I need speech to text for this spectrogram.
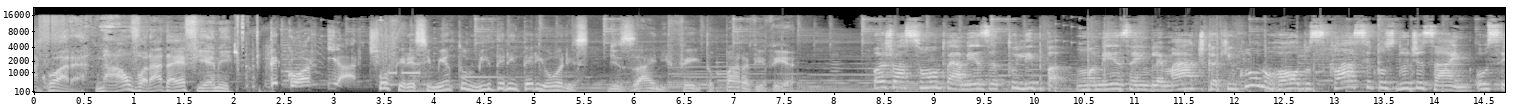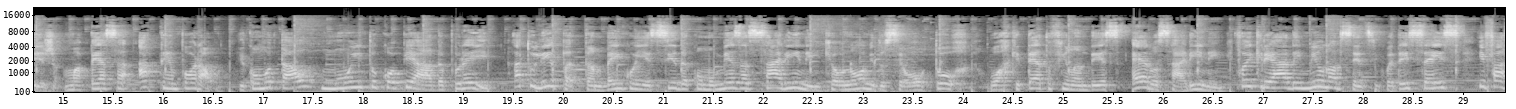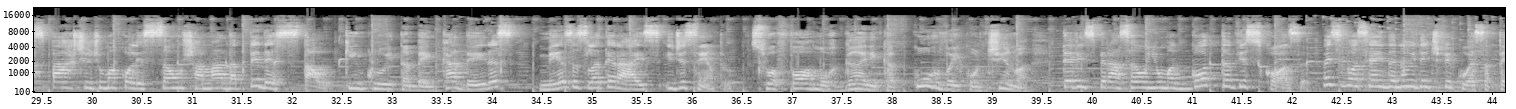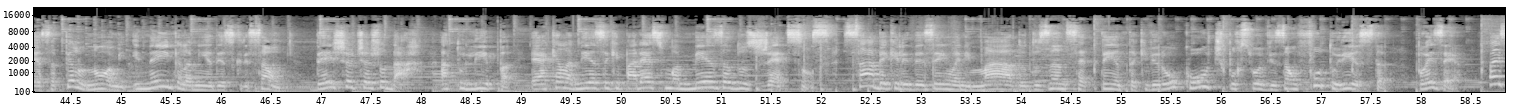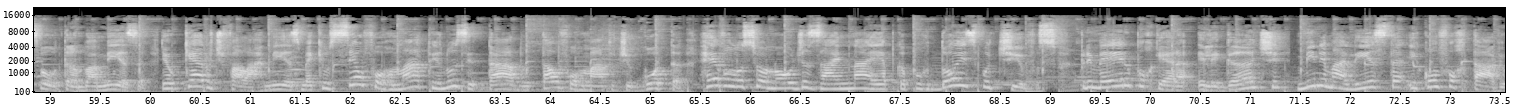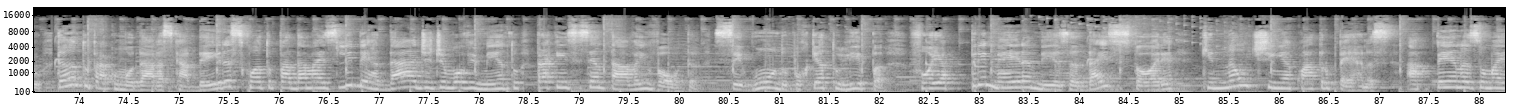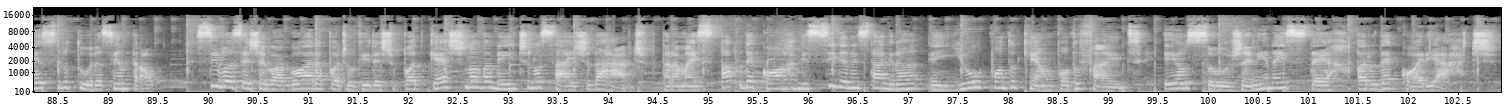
Agora, na Alvorada FM, Decor e Arte. Oferecimento Líder Interiores, design feito para viver. Hoje o assunto é a mesa Tulipa, uma mesa emblemática que inclui no rol dos clássicos do design, ou seja, uma peça atemporal e, como tal, muito copiada por aí. A Tulipa, também conhecida como mesa Saarinen, que é o nome do seu autor, o arquiteto finlandês Eero Saarinen, foi criada em 1956 e faz parte de uma coleção chamada Pedestal, que inclui também cadeiras, mesas laterais e de centro. Sua forma orgânica, curva e contínua teve inspiração em uma gota viscosa. Mas se você ainda não identificou essa peça pelo nome e nem pela minha descrição, Deixa eu te ajudar. A tulipa é aquela mesa que parece uma mesa dos Jetsons. Sabe aquele desenho animado dos anos 70 que virou cult por sua visão futurista? Pois é, mas voltando à mesa, eu quero te falar mesmo é que o seu formato inusitado, tal formato de gota, revolucionou o design na época por dois motivos. Primeiro, porque era elegante, minimalista e confortável, tanto para acomodar as cadeiras quanto para dar mais liberdade de movimento para quem se sentava em volta. Segundo, porque a tulipa foi a primeira mesa da história que não tinha quatro pernas, apenas uma estrutura central. Se você chegou agora, pode ouvir este podcast novamente no site da rádio. Para mais Papo Decor, me siga no Instagram em you.cam.find. Eu sou Janina Esther para o Decor e Arte.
